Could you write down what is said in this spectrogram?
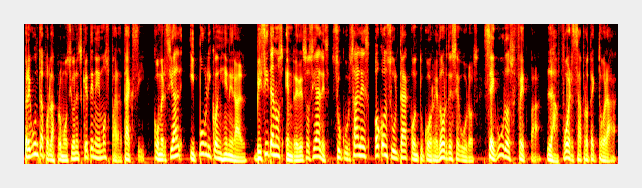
Pregunta por las promociones que tenemos para taxi, comercial y público en general. Visítanos en redes sociales, sucursales o consulta con tu corredor de seguros. Seguros Fedpa, la fuerza protectora.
